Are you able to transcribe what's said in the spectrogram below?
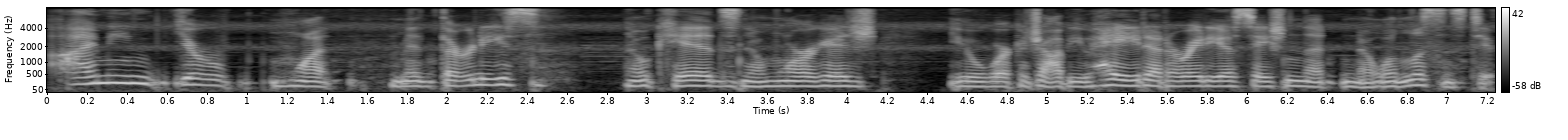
I mean, you're what, mid 30s? No kids, no mortgage. You work a job you hate at a radio station that no one listens to.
